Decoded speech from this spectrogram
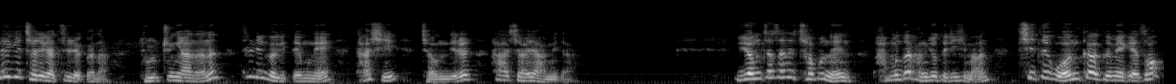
회계 처리가 틀렸거나 둘 중에 하나는 틀린 거기 때문에 다시 정리를 하셔야 합니다. 유형자산의 처분은 한 번 더 강조드리지만 취득 원가 금액에서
